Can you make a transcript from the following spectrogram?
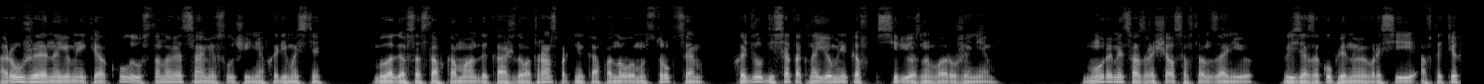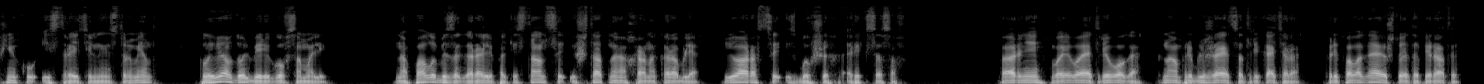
Оружие наемники «Акулы» установят сами в случае необходимости. Благо в состав команды каждого транспортника по новым инструкциям входил десяток наемников с серьезным вооружением. Муромец возвращался в Танзанию, везя закупленную в России автотехнику и строительный инструмент, плывя вдоль берегов Сомали. На палубе загорали пакистанцы и штатная охрана корабля, юаровцы из бывших рексесов. «Парни, боевая тревога. К нам приближается три катера. Предполагаю, что это пираты.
